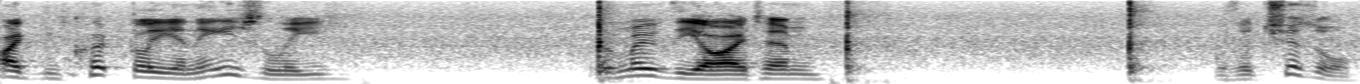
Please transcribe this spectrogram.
I can quickly and easily remove the item with a chisel.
